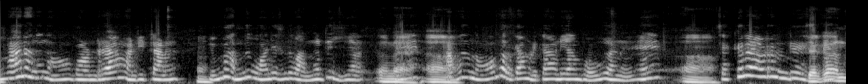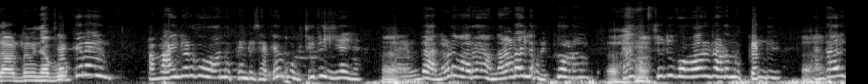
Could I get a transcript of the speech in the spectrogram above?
ഇമ്മാനൊന്ന് നോമ്പ് കൊണ്ടുവരാൻ വേണ്ടിട്ടാണ് ഇമ്മ അന്ന് പോകാനിരുന്ന് വന്നിട്ടില്ല. അപ്പൊ നോമ്പ് ഇറക്കാൻ വിളിക്കാൻ വേണ്ടി ഞാൻ പോവുകയാണ്. ചെക്കനെ അവിടെ ഉണ്ട്. ചെക്കന് അമ്മായിന്റെ അടുത്ത് പോകാൻ നിക്കണ്ട് ചെക്കൻ കുളിച്ചിട്ടില്ല ഞാൻ. എന്താ എന്നോട് പറയാം? ഒന്നാടല്ലേ വിളിക്കോളൂ ഞാൻ കുളിച്ചിട്ട് പോകാറുണ്ട് അവിടെ നിക്കണ്ട് എന്തായാലും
